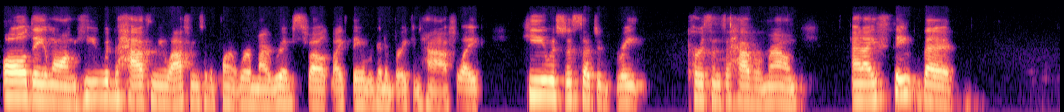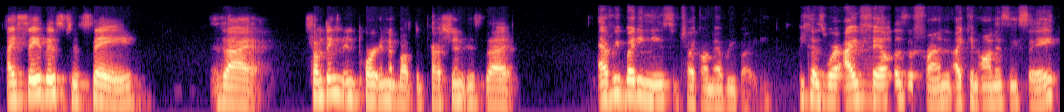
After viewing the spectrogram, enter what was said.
all day long he would have me laughing to the point where my ribs felt like they were going to break in half like he was just such a great person to have around and i think that i say this to say that something important about depression is that everybody needs to check on everybody because where i mm-hmm. failed as a friend i can honestly say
